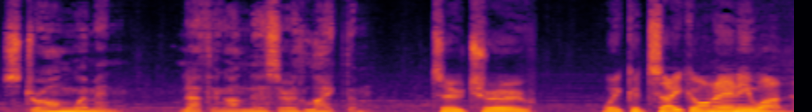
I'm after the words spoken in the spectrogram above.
Strong women. Nothing on this earth like them. Too true. We could take on anyone.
